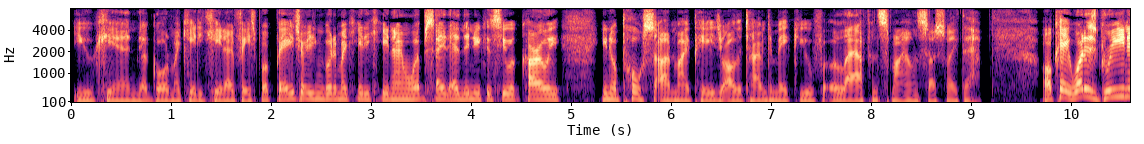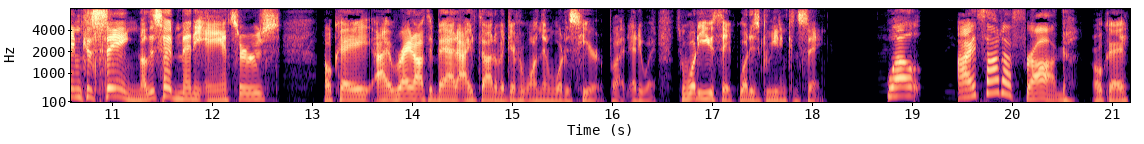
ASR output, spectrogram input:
You can go to my Katie K9 Facebook page, or you can go to my Katie K9 website, and then you can see what Carly, you know, posts on my page all the time to make you laugh and smile and such like that. Okay, what is green and can sing? Now this had many answers. Okay, I right off the bat I thought of a different one than what is here, but anyway. So what do you think? What is green and can sing? Well, I thought a frog. Okay,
